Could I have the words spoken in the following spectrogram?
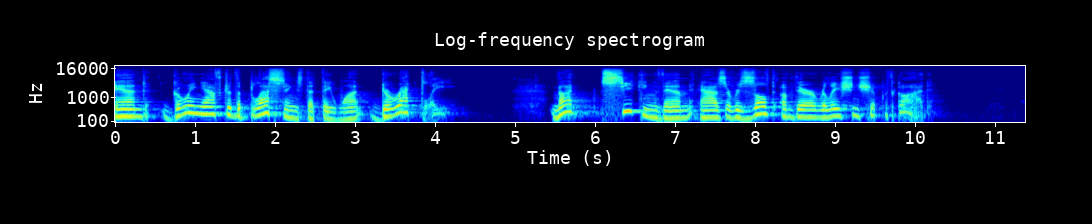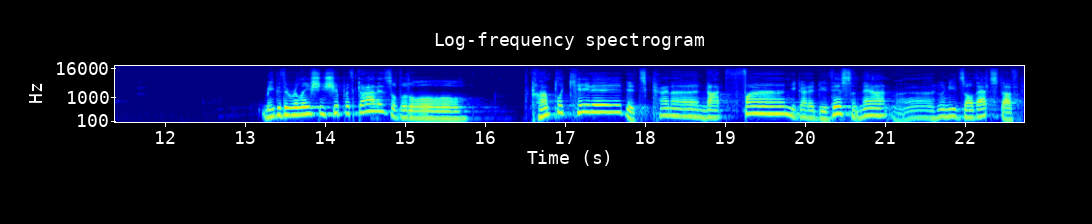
and going after the blessings that they want directly, not seeking them as a result of their relationship with God. Maybe the relationship with God is a little complicated. It's kind of not fun. You got to do this and that. Uh, who needs all that stuff?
